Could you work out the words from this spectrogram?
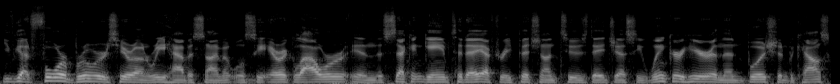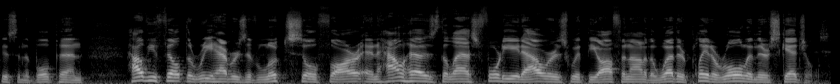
You've got four Brewers here on rehab assignment. We'll see Eric Lauer in the second game today after he pitched on Tuesday. Jesse Winker here, and then Bush and Bukauskas in the bullpen. How have you felt the rehabbers have looked so far, and how has the last 48 hours with the off and on of the weather played a role in their schedules?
